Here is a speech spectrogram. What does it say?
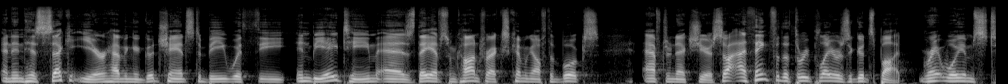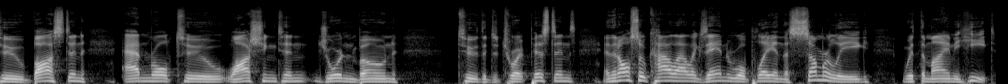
And in his second year, having a good chance to be with the NBA team as they have some contracts coming off the books after next year. So I think for the three players, a good spot. Grant Williams to Boston, Admiral to Washington, Jordan Bone to the Detroit Pistons, and then also Kyle Alexander will play in the Summer League with the Miami Heat.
